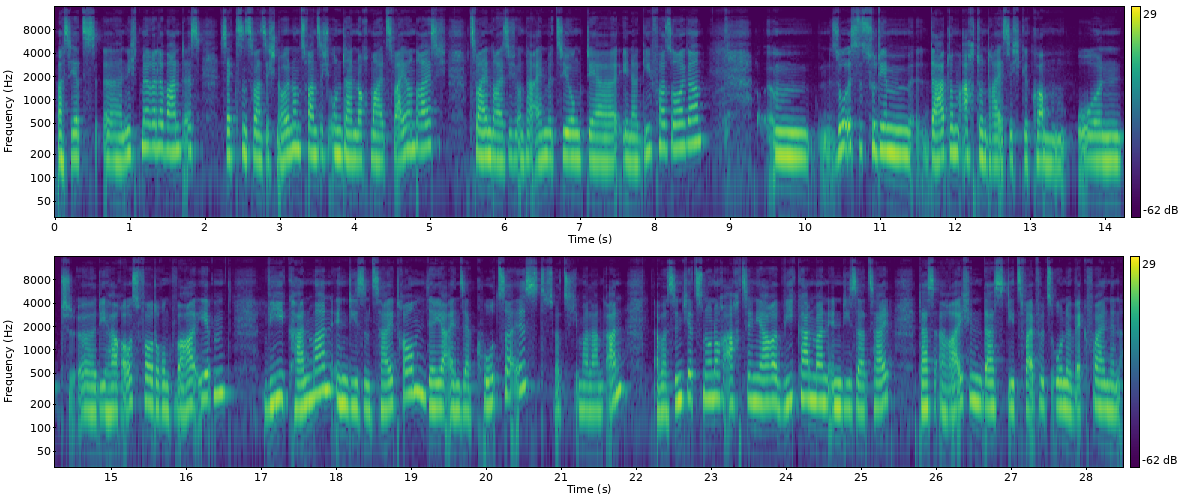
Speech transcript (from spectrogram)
was jetzt äh, nicht mehr relevant ist, 26, 29 und dann nochmal 32, 32 unter Einbeziehung der Energieversorger. Ähm, so ist es zu dem Datum 38 gekommen. Und äh, die Herausforderung war eben, wie kann man in diesem Zeitraum, der ja ein sehr kurzer ist, das hört sich immer lang an, aber es sind jetzt nur noch 18 Jahre, wie kann man in dieser Zeit das erreichen, dass die zweifelsohne wegfallenden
